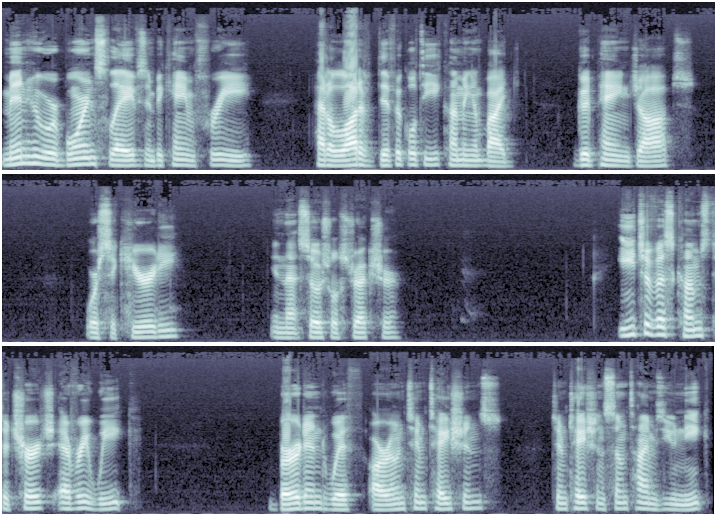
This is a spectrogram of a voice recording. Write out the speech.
Men who were born slaves and became free had a lot of difficulty coming by good paying jobs or security in that social structure. Each of us comes to church every week burdened with our own temptations, temptations sometimes unique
